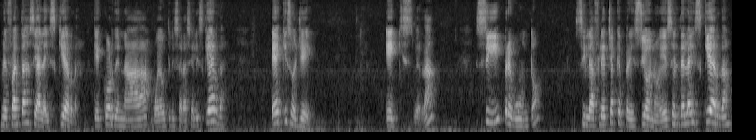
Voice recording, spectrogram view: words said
Me falta hacia la izquierda. ¿Qué coordenada voy a utilizar hacia la izquierda? X o Y. X, ¿verdad? Si pregunto, si la flecha que presiono es el de la izquierda,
